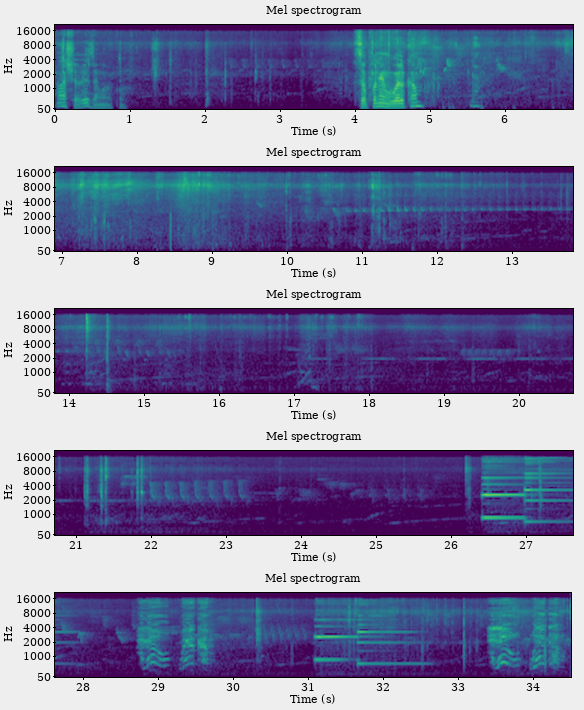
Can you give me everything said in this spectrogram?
Așa, rezeam acolo. Să punem welcome. Da. Hello, welcome. Hello, welcome.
